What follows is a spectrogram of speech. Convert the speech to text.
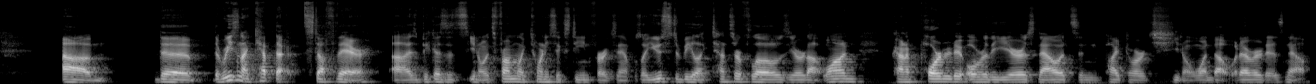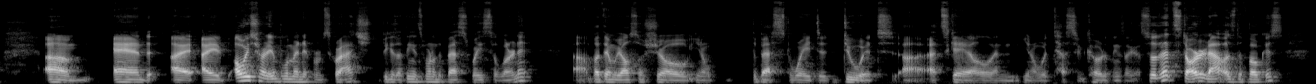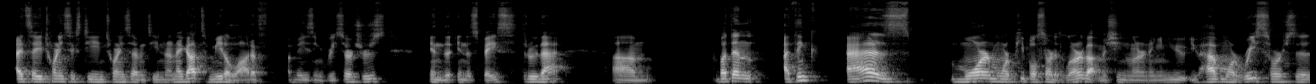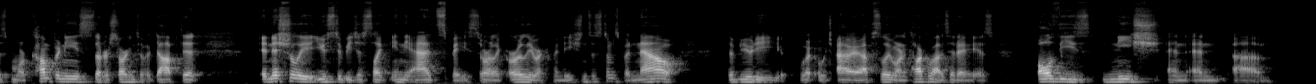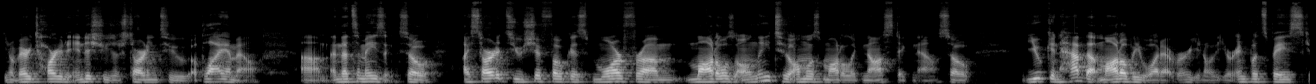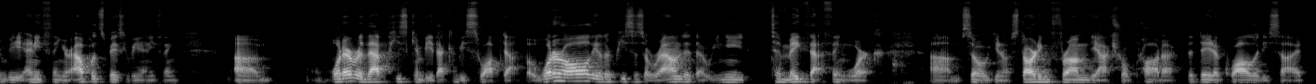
Um, the the reason I kept that stuff there uh, is because it's you know it's from like 2016 for example. So it used to be like TensorFlow 0.1, kind of ported it over the years. Now it's in PyTorch, you know 1. whatever it is now. Um, and I, I always try to implement it from scratch because I think it's one of the best ways to learn it. Uh, but then we also show you know the best way to do it uh, at scale and you know with tested code and things like that. So that started out as the focus. I'd say 2016, 2017, and I got to meet a lot of amazing researchers in the in the space through that. Um, but then I think as more and more people started to learn about machine learning and you you have more resources more companies that are starting to adopt it initially it used to be just like in the ad space or like early recommendation systems but now the beauty which i absolutely want to talk about today is all these niche and and um, you know very targeted industries are starting to apply ml um, and that's amazing. So i started to shift focus more from models only to almost model agnostic now. So you can have that model be whatever you know your input space can be anything your output space can be anything um, whatever that piece can be that can be swapped out. But what are all the other pieces around it that we need to make that thing work? Um, so you know starting from the actual product the data quality side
